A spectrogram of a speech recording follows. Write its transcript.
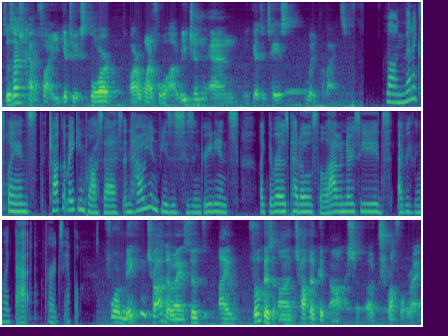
So it's actually kind of fun. You get to explore our wonderful uh, region and you get to taste what it provides. Long then explains the chocolate making process and how he infuses his ingredients, like the rose petals, the lavender seeds, everything like that, for example. For making chocolate, right, so I focus on chocolate ganache or truffle, right?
